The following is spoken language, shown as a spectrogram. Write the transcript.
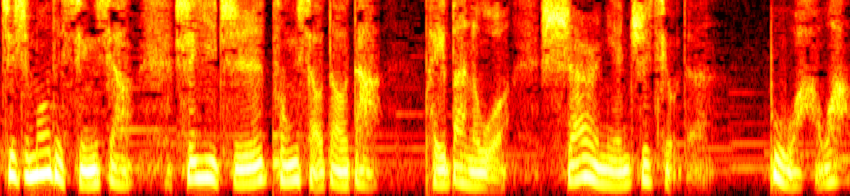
这只猫的形象是一直从小到大陪伴了我十二年之久的布娃娃。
